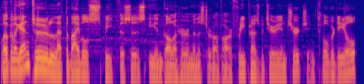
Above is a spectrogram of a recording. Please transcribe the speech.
Welcome again to Let the Bible Speak. This is Ian Goligher, minister of our Free Presbyterian Church in Cloverdale,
